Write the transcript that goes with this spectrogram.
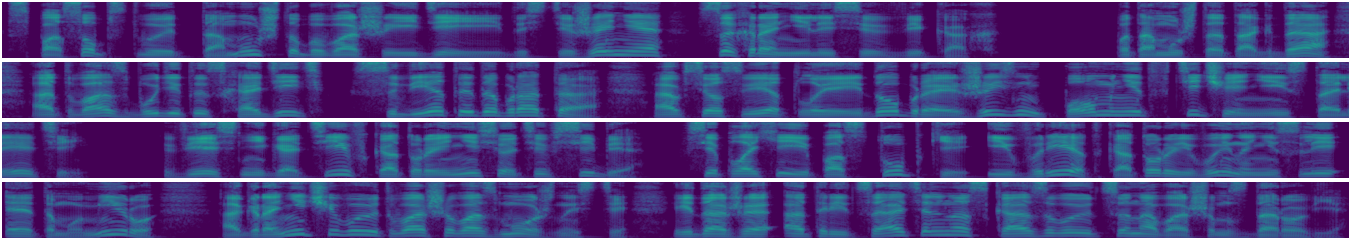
способствует тому, чтобы ваши идеи и достижения сохранились в веках. Потому что тогда от вас будет исходить свет и доброта, а все светлое и доброе жизнь помнит в течение столетий. Весь негатив, который несете в себе, все плохие поступки и вред, который вы нанесли этому миру, ограничивают ваши возможности и даже отрицательно сказываются на вашем здоровье.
